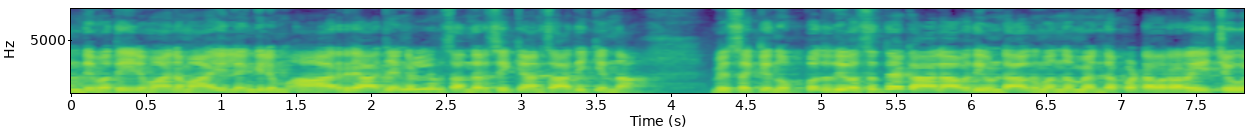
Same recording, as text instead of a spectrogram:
അന്തിമ തീരുമാനമായില്ലെങ്കിലും ആറ് രാജ്യങ്ങളിലും സന്ദർശിക്കാൻ സാധിക്കുന്ന വിസയ്ക്ക് മുപ്പത് ദിവസത്തെ കാലാവധി ഉണ്ടാകുമെന്നും ബന്ധപ്പെട്ടവർ അറിയിച്ചു.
